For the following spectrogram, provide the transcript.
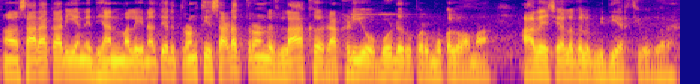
આ સારા કાર્યને ધ્યાનમાં લઈને અત્યારે ત્રણથી સાડા ત્રણ લાખ રાખડીઓ બોર્ડર ઉપર મોકલવામાં આવે છે અલગ અલગ વિદ્યાર્થીઓ દ્વારા.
